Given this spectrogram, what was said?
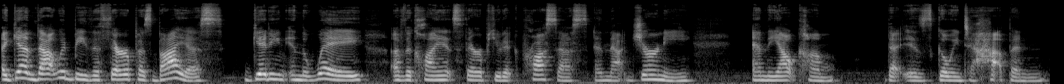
Again, that would be the therapist bias getting in the way of the client's therapeutic process and that journey and the outcome that is going to happen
